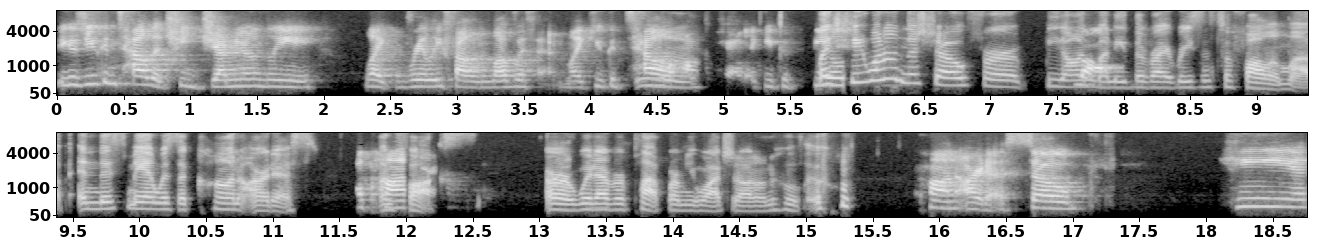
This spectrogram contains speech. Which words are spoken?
because you can tell that she genuinely like really fell in love with him. Like you could tell mm. like you could feel like she went on the show for beyond yeah. money, the right reasons to fall in love. And this man was a con artist a con on Fox artist. or whatever platform you watch it on on Hulu. con artist. So he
